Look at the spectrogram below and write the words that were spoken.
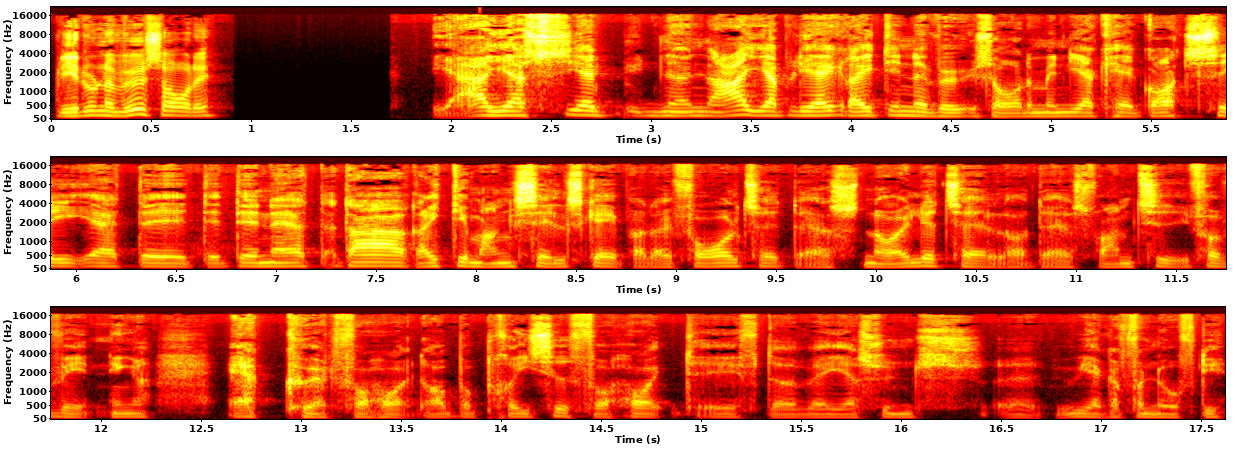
bliver du nervøs over det? Ja, jeg, jeg, nej, jeg bliver ikke rigtig nervøs over det, men jeg kan godt se, at øh, den er, der er rigtig mange selskaber, der i forhold til deres nøgletal og deres fremtidige forventninger, er kørt for højt op og priset for højt, efter hvad jeg synes øh, virker fornuftigt.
